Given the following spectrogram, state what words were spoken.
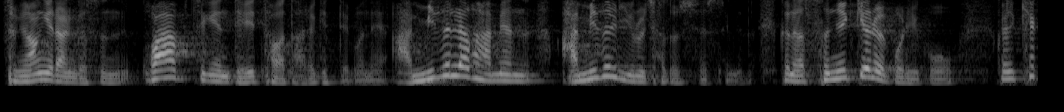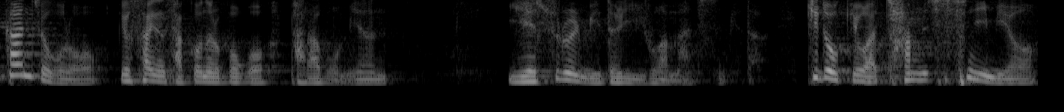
정황이라는 것은 과학적인 데이터와 다르기 때문에 안 믿으려고 하면 안 믿을 이유를 찾을 수 있습니다. 그러나 선입견을 버리고 그냥 객관적으로 역사적인 사건을 보고 바라보면 예수를 믿을 이유가 많습니다. 기독교가 참 신이며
